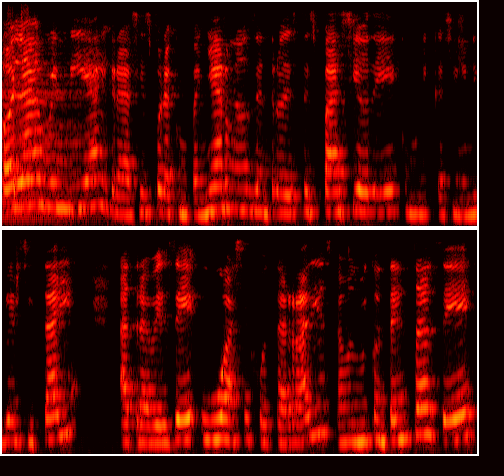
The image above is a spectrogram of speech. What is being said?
Hola, buen día. Gracias por acompañarnos dentro de este espacio de comunicación universitaria a través de UACJ Radio. Estamos muy contentas de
